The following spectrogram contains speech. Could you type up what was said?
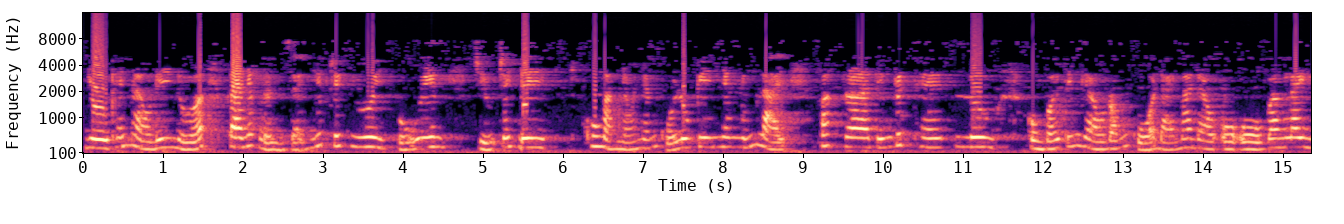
Dù thế nào đi nữa, ta nhất định sẽ giết chết ngươi, Vũ yên chịu chết đi. Khuôn mặt nhỏ nhắn của Loki nhăn nhúm lại, phát ra tiếng rít thê lương, cùng với tiếng gào rống của đại ma đầu ồ ồ vang lên.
